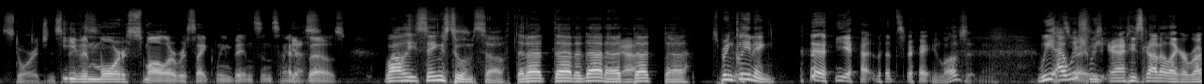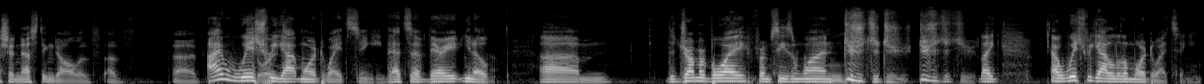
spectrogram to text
storage and space. even more smaller recycling bins inside Yes. of those. while he sings to himself da da da da da da Yeah. da da spring cleaning yeah, that's right. he loves it. Man. we i wish right. we And he's got a, like a Russian nesting doll of of. Uh, I wish we got more Dwight singing. That's a very, you know, um, the drummer boy from season one. Like, I wish we got a little more Dwight singing,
